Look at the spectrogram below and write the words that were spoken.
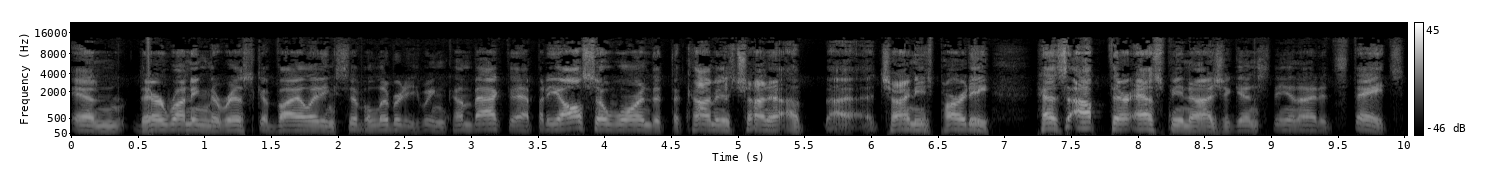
and they're running the risk of violating civil liberties. We can come back to that. But he also warned that the Communist China uh, uh, Chinese Party has upped their espionage against the United States.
